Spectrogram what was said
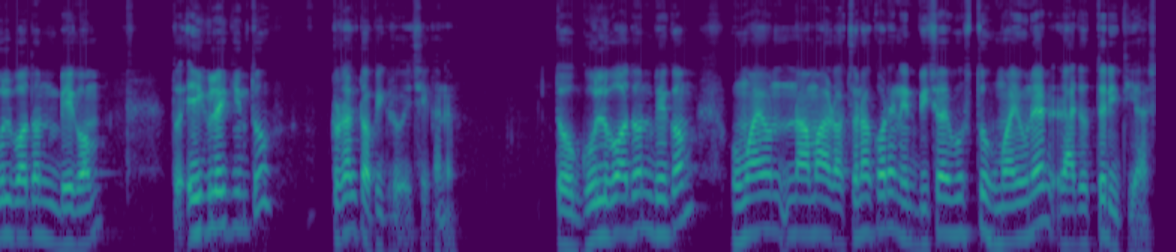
গুলবদন বেগম। তো এইগুলোই কিন্তু টোটাল টপিক রয়েছে এখানে। তো গুলবদন বেগম হুমায়ুন নামা রচনা করেন, এর বিষয়বস্তু হুমায়ুনের রাজত্বের ইতিহাস।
